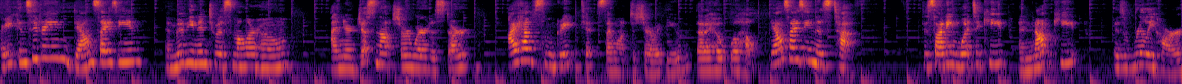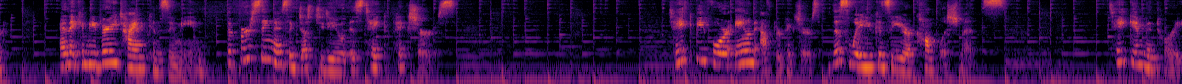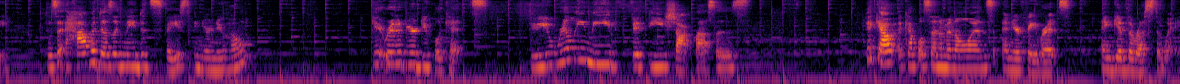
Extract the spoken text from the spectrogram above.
Are you considering downsizing and moving into a smaller home and you're just not sure where to start? I have some great tips I want to share with you that I hope will help. Downsizing is tough. Deciding what to keep and not keep is really hard and it can be very time consuming. The first thing I suggest you do is take pictures. Take before and after pictures. This way you can see your accomplishments. Take inventory. Does it have a designated space in your new home? Get rid of your duplicates. Do you really need 50 shot glasses? Pick out a couple sentimental ones and your favorites and give the rest away.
